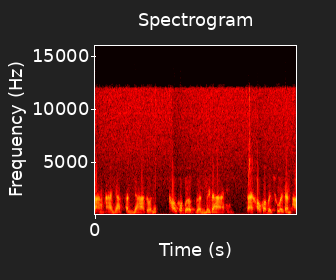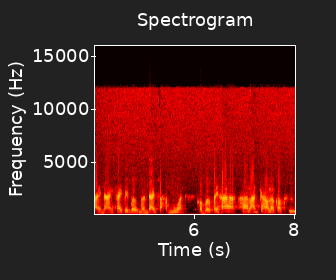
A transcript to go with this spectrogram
สั่งอายัดสัญญาตัวนี้เขาก็เบิกเงินไม่ได้ แต่เขาก็ไปช่วยกันภายในให้ไปเบิกเงินได้สามงวดเขาเบิกไปห้าห้าล้านเก้าแล้วก็คือ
